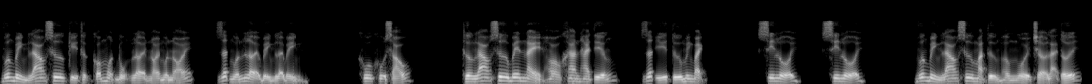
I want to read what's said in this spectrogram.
vương bình lao sư kỳ thực có một bụng lời nói muốn nói, rất muốn lời bình lời bình. Khu khu sáu. Thường lao sư bên này ho khan hai tiếng, rất ý tứ minh bạch. Xin lỗi xin lỗi. Vương bình lao sư mặt tường hồng ngồi trở lại tới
